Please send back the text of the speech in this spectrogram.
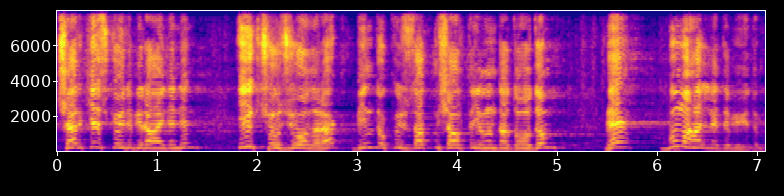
Çerkezköylü bir ailenin ilk çocuğu olarak 1966 yılında doğdum ve bu mahallede büyüdüm.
